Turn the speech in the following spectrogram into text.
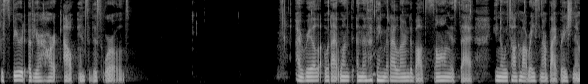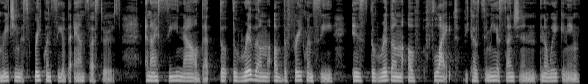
the spirit of your heart out into this world. I real what I want another thing that I learned about song is that you know we talk about raising our vibration and reaching this frequency of the ancestors. And I see now that the the rhythm of the frequency is the rhythm of flight because to me ascension and awakening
